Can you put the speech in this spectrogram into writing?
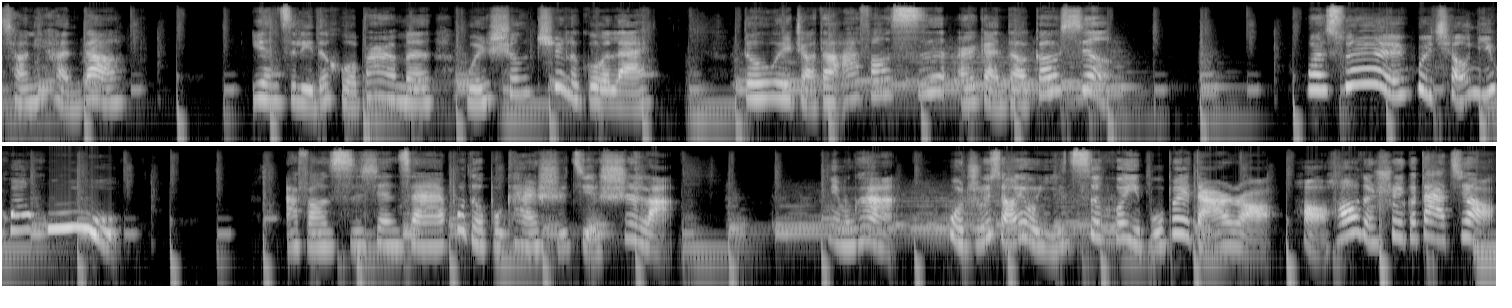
乔尼喊道。院子里的伙伴们闻声聚了过来，都为找到阿方斯而感到高兴。万岁！为强尼欢呼！阿方斯现在不得不开始解释了。你们看，我只想有一次可以不被打扰，好好的睡个大觉，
